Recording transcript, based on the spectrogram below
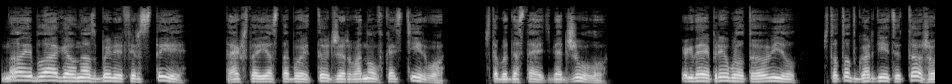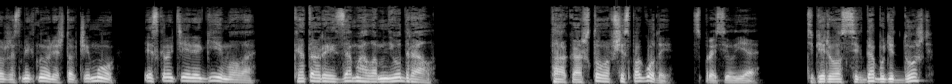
Но и благо у нас были ферсты, так что я с тобой тут же рванул в Костильву, чтобы доставить тебя Джулу. Когда я прибыл, то увидел, что тут гвардейцы тоже уже смекнули, что к чему, и скрутили Гиммела, который за малым не удрал. «Так, а что вообще с погодой?» — спросил я. «Теперь у вас всегда будет дождь?»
